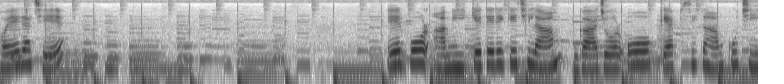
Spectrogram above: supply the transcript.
হয়ে গেছে। এরপর আমি কেটে রেখেছিলাম গাজর ও ক্যাপসিকাম কুচি।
